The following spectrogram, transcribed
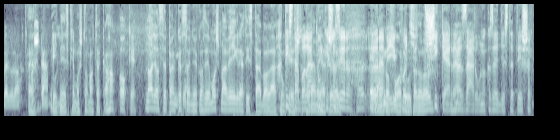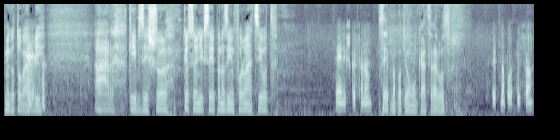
belül a, a státusz. Így néz ki most a matek. Aha, oké. Okay. Nagyon szépen Igen. köszönjük, azért most már végre tisztában látunk. Hát tisztában és látunk, és azért reméljük, hogy dolog. sikerrel zárulnak az egyeztetések még a további árképzésről. Köszönjük szépen az információt. Én is köszönöm. Szép napot, jó munkát, szervusz! Szép napot vissza!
